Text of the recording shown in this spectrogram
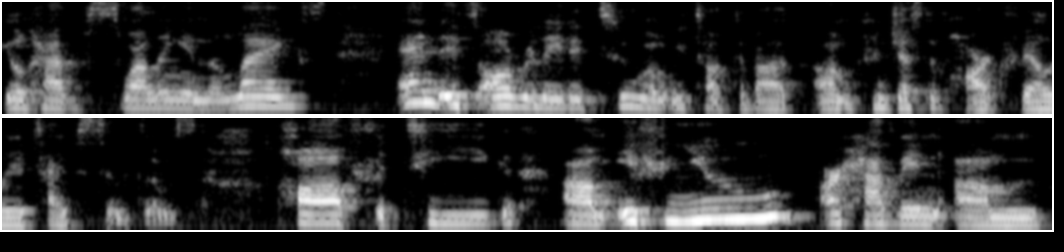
you'll have swelling in the legs. And it's all related to when we talked about um, congestive heart failure type symptoms, cough, fatigue. Um, if you are having um,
